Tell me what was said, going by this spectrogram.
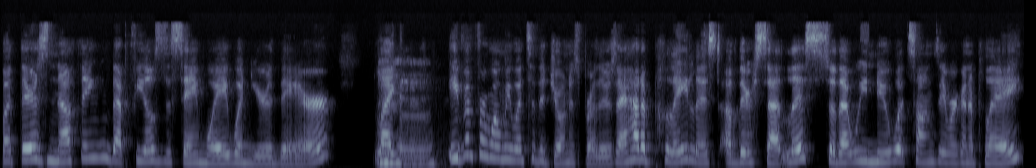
but there's nothing that feels the same way when you're there. Like Mhm. even for when we went to the Jonas Brothers, I had a playlist of their set list so that we knew what songs they were going to play.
